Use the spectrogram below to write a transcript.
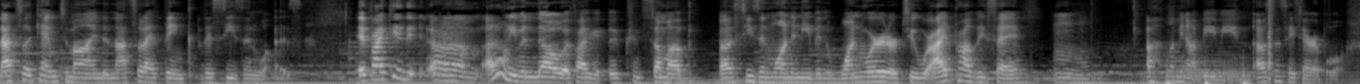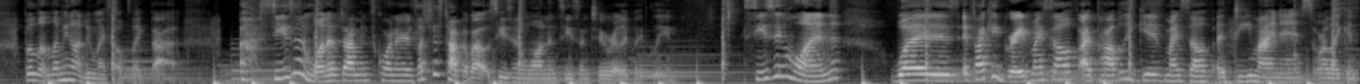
that's what came to mind, and that's what I think this season was. If I could, um, I don't even know if I can sum up uh, season one in even one word or two. Where I'd probably say, mm, uh, let me not be mean. I was gonna say terrible, but let me not do myself like that. Season one of Diamonds Corners. Let's just talk about season one and season two really quickly. Season one was if I could grade myself, I'd probably give myself a D minus or like an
